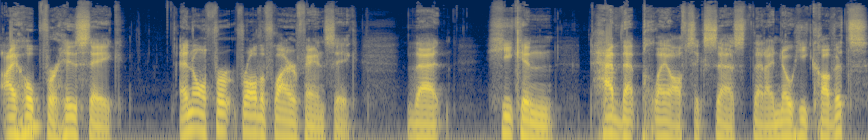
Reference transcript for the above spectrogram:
I hope for his sake, and all for for all the Flyer fans' sake, that he can have that playoff success that I know he covets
